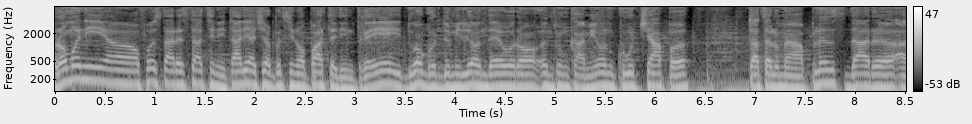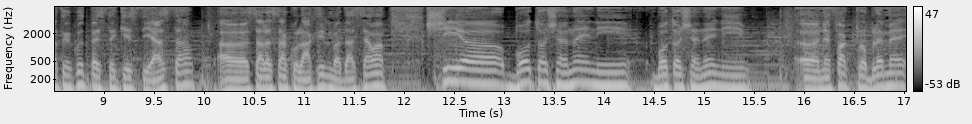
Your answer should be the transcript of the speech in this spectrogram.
Românii uh, au fost arestați în Italia, cel puțin o parte dintre ei, droguri de un milion de euro într-un camion cu ceapă. Toată lumea a plâns, dar uh, a trecut peste chestia asta, uh, s-a lăsat cu lacrimi, vă dați seama. Și uh, botoșenenii, botoșenenii uh, ne fac probleme.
